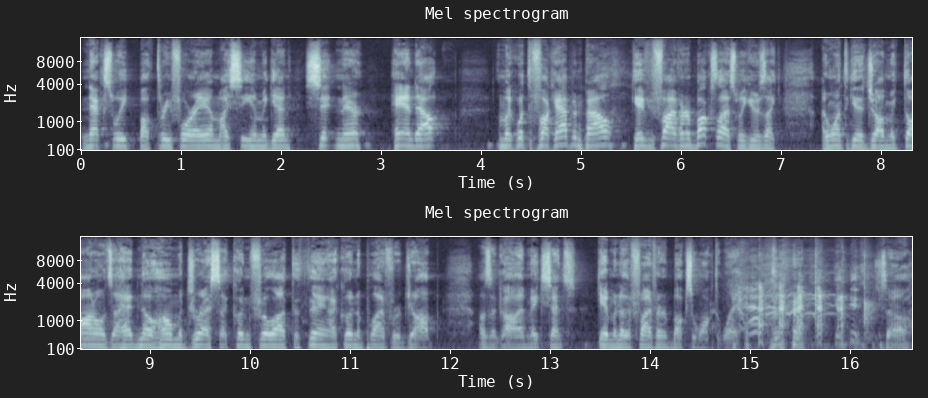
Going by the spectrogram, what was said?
next week about three, 4 a.m. I see him again sitting there, hand out. I'm like, what the fuck happened, pal? Gave you 500 bucks last week. He was like, I wanted to get a job at McDonald's. I had no home address. I couldn't fill out the thing. I couldn't apply for a job. I was like, oh, that makes sense. Gave him another 500 bucks and walked away. so,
